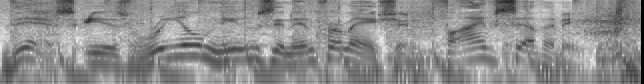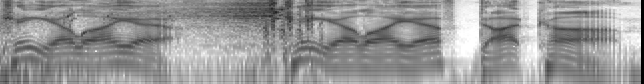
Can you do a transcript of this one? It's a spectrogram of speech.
This is Real News and Information 570 KLIF. KLIF.com.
